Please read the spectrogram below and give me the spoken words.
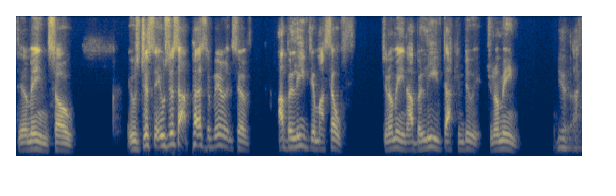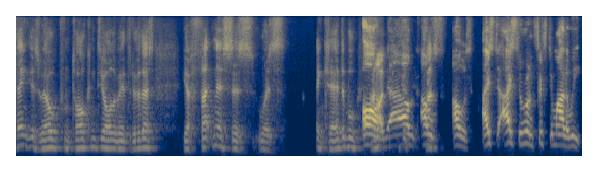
Do you know what I mean? So it was just it was just that perseverance of I believed in myself. Do you know what I mean? I believed I can do it. Do you know what I mean? Yeah, I think as well from talking to you all the way through this, your fitness is was incredible. Oh, I, I, I was, I was, I used to, I used to run fifty mile a week.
